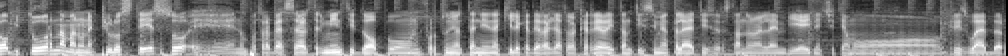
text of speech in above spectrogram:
Kobe torna ma non è più lo stesso e non potrebbe essere altrimenti dopo un infortunio al tendine d'Achille che ha deragliato la carriera di tantissimi atleti, restando nell'NBA ne citiamo Chris Webber,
